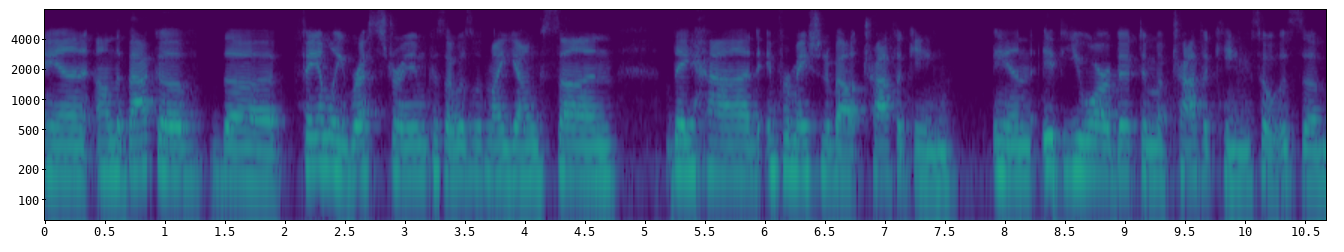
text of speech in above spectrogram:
and on the back of the family restroom because I was with my young son, they had information about trafficking and if you are a victim of trafficking. So it was a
